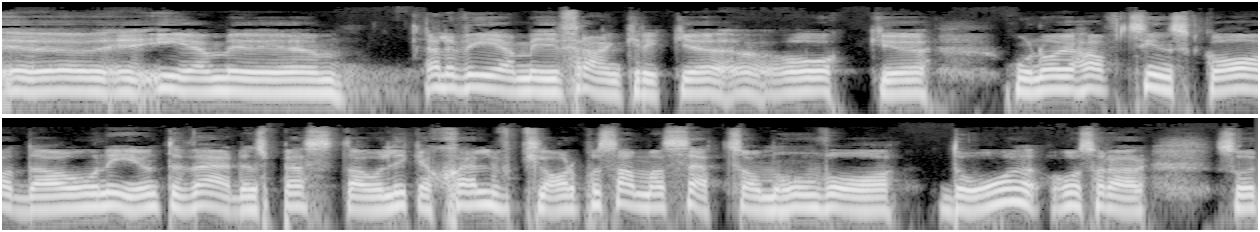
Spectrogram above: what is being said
eh EM, eller VM i Frankrike och eh, hon har ju haft sin skada och hon är ju inte världens bästa och lika självklar på samma sätt som hon var då och sådär. Så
